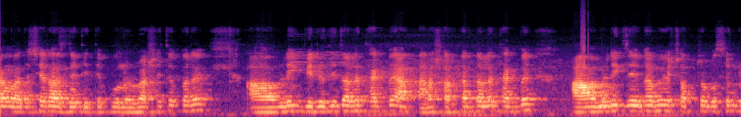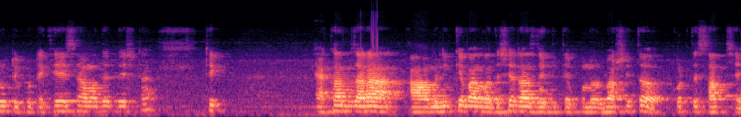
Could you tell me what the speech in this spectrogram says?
বাংলাদেশের রাজনীতিতে পুনর্বাসিত করে। আওয়ামী লীগ বিরোধী দলে থাকবে আর তারা সরকার দলে থাকবে। আওয়ামী লীগ যেভাবে সতেরো বছর লুটে পুটে খেয়েছে আমাদের দেশটা, ঠিক এখন যারা আওয়ামী লীগকে বাংলাদেশের রাজনীতিতে পুনর্বাসিত করতে চাচ্ছে,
